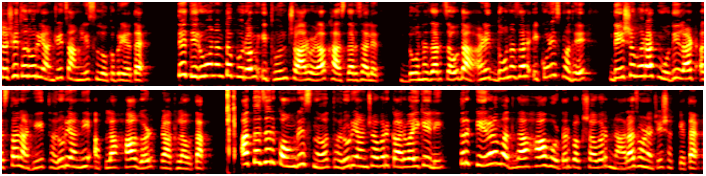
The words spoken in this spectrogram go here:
शशी थरूर यांची चांगलीच लोकप्रियता आहे. ते तिरुवनंतपुरम इथून चार वेळा खासदार झालेत. दोन हजार चौदा आणि दोन हजार एकोणीसमध्ये देशभरात मोदी लाट असतानाही थरूर यांनी आपला हा गड राखला होता. आता जर काँग्रेसनं थरूर यांच्यावर कारवाई केली तर केरळमधला हा वोटर पक्षावर नाराज होण्याची शक्यता आहे.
